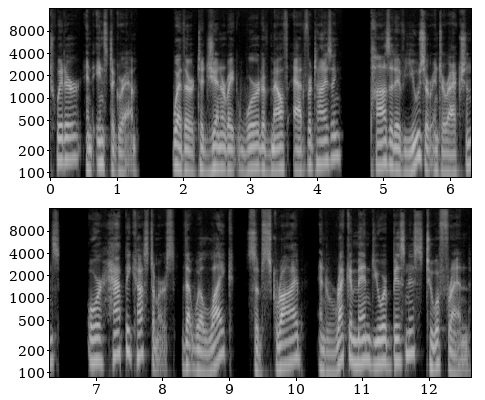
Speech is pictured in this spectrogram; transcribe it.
Twitter, and Instagram, whether to generate word of mouth advertising, positive user interactions, or happy customers that will like, subscribe, and recommend your business to a friend.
